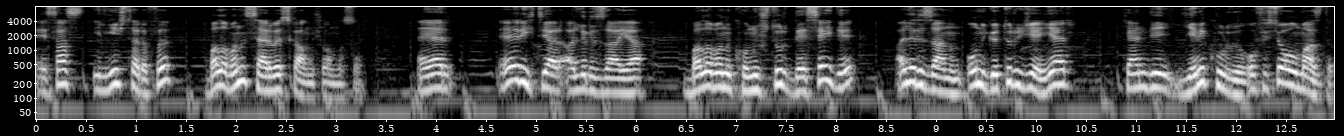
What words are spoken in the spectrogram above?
esas ilginç tarafı Balaban'ın serbest kalmış olması. Eğer eğer ihtiyar Ali Rıza'ya Balaban'ı konuştur deseydi Ali Rıza'nın onu götüreceği yer kendi yeni kurduğu ofisi olmazdı.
